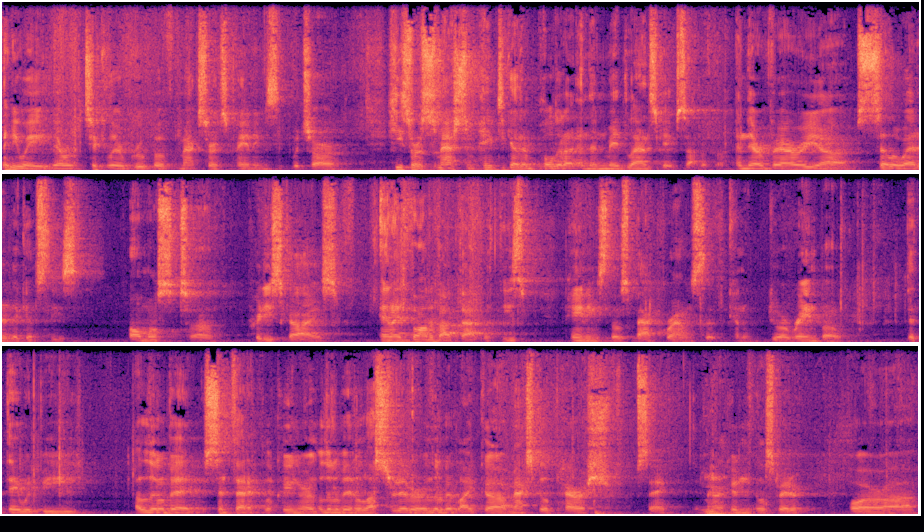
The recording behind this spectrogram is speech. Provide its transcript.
Anyway, there were a particular group of Max Ernst paintings which are he sort of smashed some paint together and pulled it out and then made landscapes out of them. And they're very uh, silhouetted against these almost uh, pretty skies. And I thought about that with these paintings, those backgrounds that kind of do a rainbow, that they would be a little bit synthetic looking or a little bit illustrative or a little bit like uh, Maxfield Parrish, say, American yeah. illustrator, or uh,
